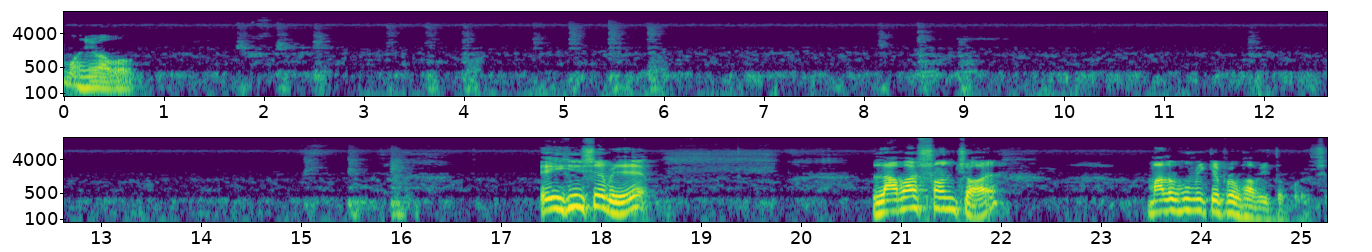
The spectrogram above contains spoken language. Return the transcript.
মহিভাবক এই হিসেবে লাভার সঞ্চয় মালভূমিকে প্রভাবিত করেছে।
